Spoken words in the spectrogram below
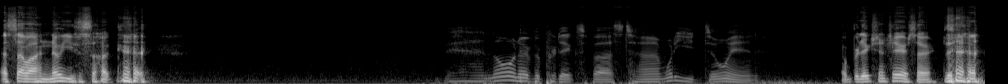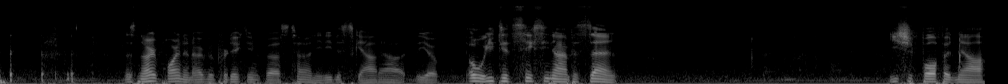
That's how I know you suck. Man, no one over predicts first term. What are you doing? No predictions here, sir. There's no point in over predicting first turn. You need to scout out the. Oh, he did 69%. You should forfeit now.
